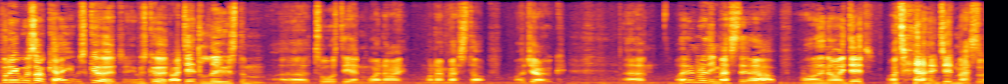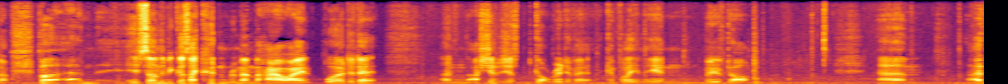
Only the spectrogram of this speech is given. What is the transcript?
But it was okay. It was good. It was good. I did lose them uh, towards the end when I when I messed up my joke. Um, I didn't really mess it up. Well, no, I did. I did mess it up, but um, it's only because I couldn't remember how I worded it, and I should have just got rid of it completely and moved on. Um, I,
